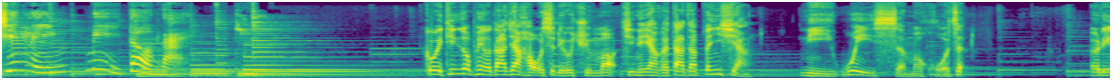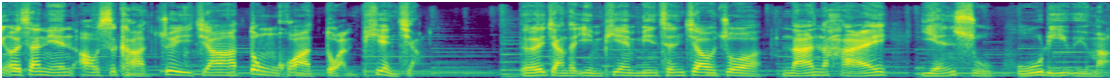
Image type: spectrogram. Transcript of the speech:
心灵蜜豆奶。各位听众朋友，大家好，我是刘群茂，今天要和大家分享你为什么活着。二零二三年奥斯卡最佳动画短片奖得奖的影片名称叫做《男孩、鼹鼠、狐狸与马》，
